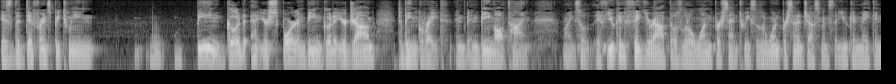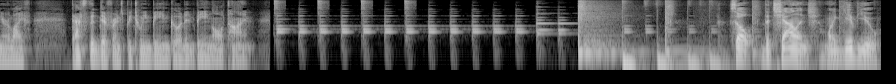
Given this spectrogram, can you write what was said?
is the difference between being good at your sport and being good at your job to being great and, and being all time right so if you can figure out those little 1% tweaks those little 1% adjustments that you can make in your life that's the difference between being good and being all time. So, the challenge, I want to give you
